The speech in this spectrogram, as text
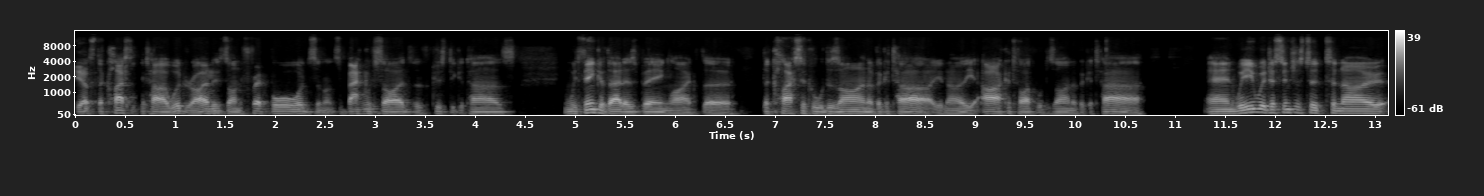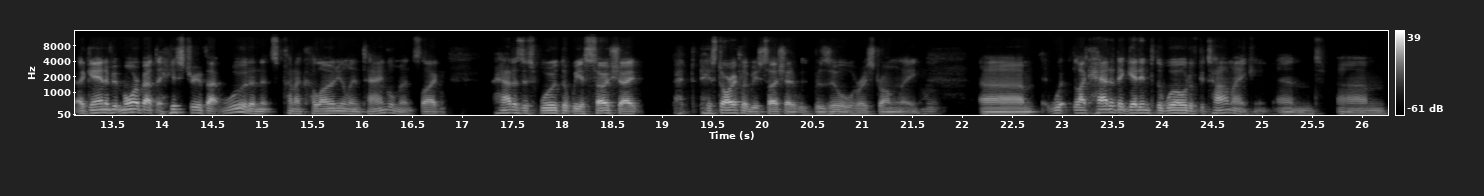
yep. it's the classic guitar wood, right? Mm-hmm. It's on fretboards and on the back mm-hmm. of sides of acoustic guitars. And we think of that as being like the the classical design of a guitar, you know, the archetypal design of a guitar. And we were just interested to know again a bit more about the history of that wood and its kind of colonial entanglements. Like, how does this wood that we associate historically we associate it with Brazil very strongly. Mm-hmm. Um, like, how did it get into the world of guitar making, and um,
